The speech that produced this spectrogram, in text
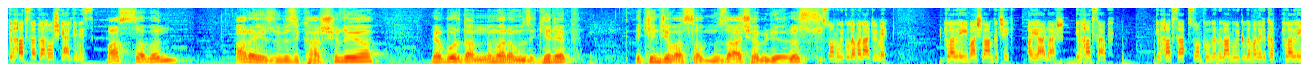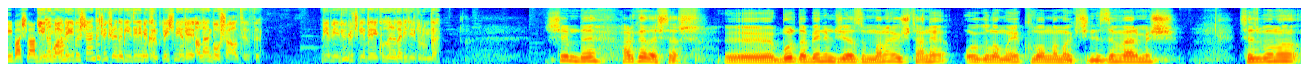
WhatsApp'a hoş geldiniz. WhatsApp'ın arayüzü bizi karşılıyor ve buradan numaramızı girip ikinci WhatsApp'ımızı açabiliyoruz. Son uygulamalar düğme. Klavyeyi başlangıç ek. Ayarlar. WhatsApp. WhatsApp son kullanılan uygulamaları kap. Klavyeyi başlangıç Yeni başlangıç ekranı bildirimi 45 MB alan boşaltıldı. 1,3 GB kullanılabilir durumda. Şimdi arkadaşlar eee, burada benim cihazım bana 3 tane uygulamayı klonlamak için izin vermiş. Siz bunu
